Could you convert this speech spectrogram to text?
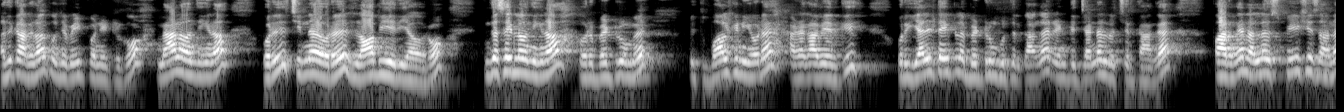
அதுக்காக தான் கொஞ்சம் வெயிட் பண்ணிட்டு இருக்கோம் மேலே வந்தீங்கன்னா ஒரு சின்ன ஒரு லாபி ஏரியா வரும். இந்த சைடில் வந்தீங்கன்னா ஒரு பெட்ரூமு வித் பால்கனியோட அழகாகவே இருக்கு. ஒரு எல் டைப்பில் பெட்ரூம் கொடுத்துருக்காங்க. ரெண்டு ஜன்னல் வச்சுருக்காங்க. பாருங்க நல்ல ஸ்பேஷியஸான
